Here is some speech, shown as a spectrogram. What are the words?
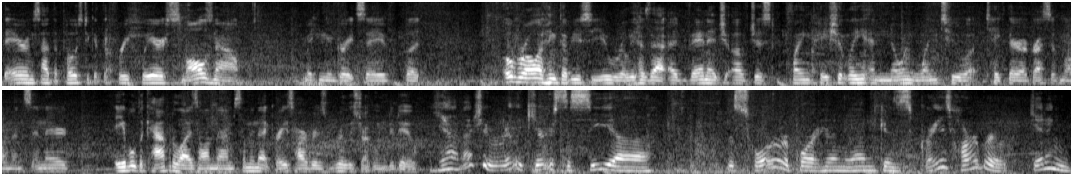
there inside the post to get the free clear. Smalls now making a great save, but overall I think WCU really has that advantage of just playing patiently and knowing when to take their aggressive moments, and they're able to capitalize on them, something that Grays Harbor is really struggling to do. Yeah, I'm actually really curious to see uh, the score report here in the end because Grays Harbor getting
